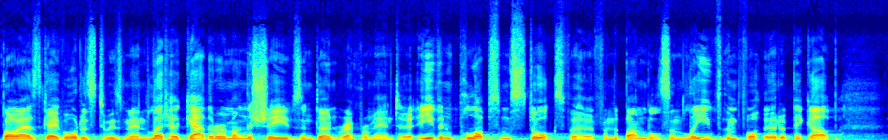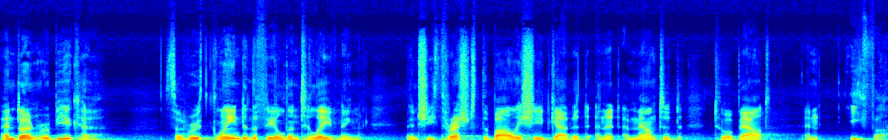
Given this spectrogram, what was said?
Boaz gave orders to his men Let her gather among the sheaves and don't reprimand her. Even pull up some stalks for her from the bundles and leave them for her to pick up, and don't rebuke her. So Ruth gleaned in the field until evening. Then she threshed the barley she'd gathered, and it amounted to about an ephah.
